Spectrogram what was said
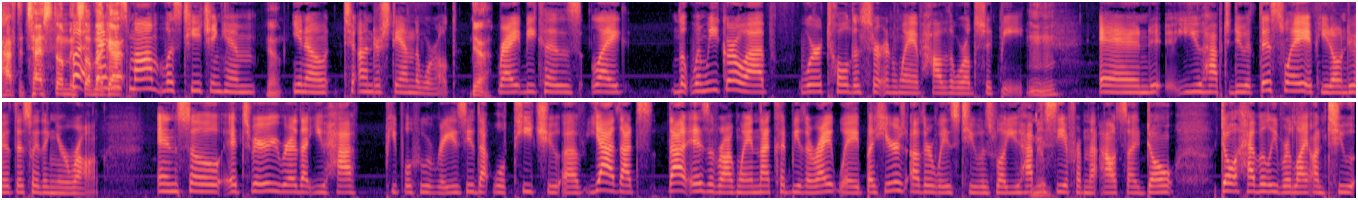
have to test him and Mm-hmm. But, stuff but like that. his mom was teaching him, Yeah. you know, to understand the world. Yeah. Right? Because, like, when we grow up, we're told a certain way of how the world should be. Mm-hmm. And you have to do it this way. If you don't do it this way, then you're wrong. And so it's very rare that you have people who raise you that will teach you of yeah that's that is the wrong way and that could be the right way but here's other ways too as well you have to see it from the outside don't don't heavily rely on two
